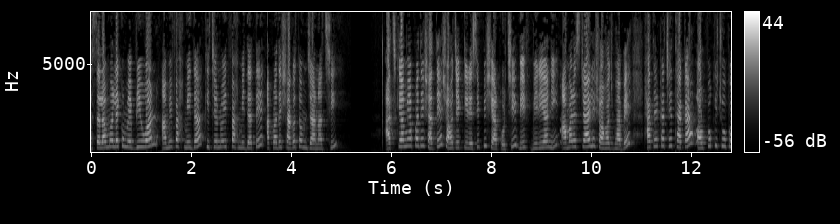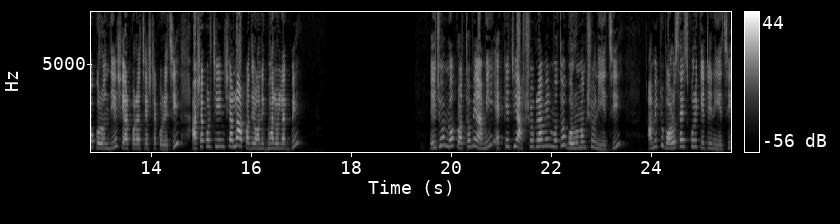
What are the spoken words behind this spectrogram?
আসসালামু আলাইকুম এভরিওয়ান, আমি ফাহমিদা কিচেন উইথ ফাহমিদাতে আপনাদের স্বাগতম জানাচ্ছি। আজকে আমি আপনাদের সাথে সহজ একটি রেসিপি শেয়ার করছি বিফ বিরিয়ানি। আমার স্টাইলে সহজভাবে হাতের কাছে থাকা অল্প কিছু উপকরণ দিয়ে শেয়ার করার চেষ্টা করেছি। আশা করছি ইনশাল্লাহ আপনাদের অনেক ভালো লাগবে। এই জন্য প্রথমে আমি এক কেজি আটশো গ্রামের মতো গরু মাংস নিয়েছি। আমি একটু বড় সাইজ করে কেটে নিয়েছি।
